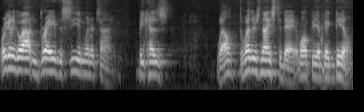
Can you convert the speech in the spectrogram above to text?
we're going to go out and brave the sea in wintertime because well, the weather's nice today. It won't be a big deal.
